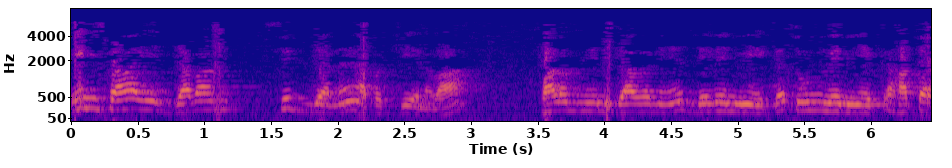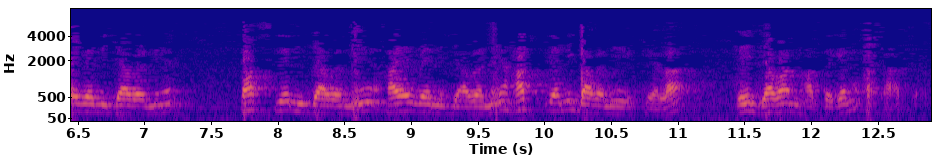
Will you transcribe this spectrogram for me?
එනිසා ඒ ජවන් සිත් ගැන අප කියනවා පළමුවෙනි ජවනය දෙවෙනි එක තුන්වෙනි එක හතරවෙනි ජවනය පස්වෙනි ජවනය හයවෙනි ජවනය හත්වෙනි ජවනය කියලා ඒ ජවන් හත ගැන කතා කරනවා.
